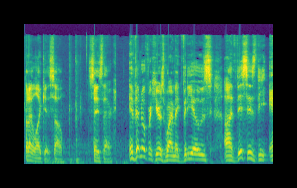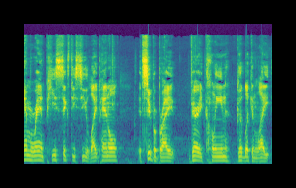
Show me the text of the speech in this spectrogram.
but I like it, so stays there. And then over here is where I make videos. Uh, this is the Amaran P60C light panel. It's super bright, very clean, good looking light.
